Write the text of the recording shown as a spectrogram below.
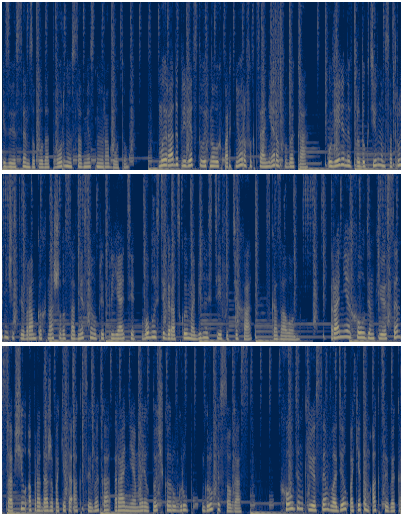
из УСМ за плодотворную совместную работу. Мы рады приветствовать новых партнеров-акционеров ВК, уверены в продуктивном сотрудничестве в рамках нашего совместного предприятия в области городской мобильности и фудтеха, сказал он. Ранее холдинг USM сообщил о продаже пакета акций ВК ранее mail.ru Group, группе Согаз. Холдинг USM владел пакетом акций ВК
